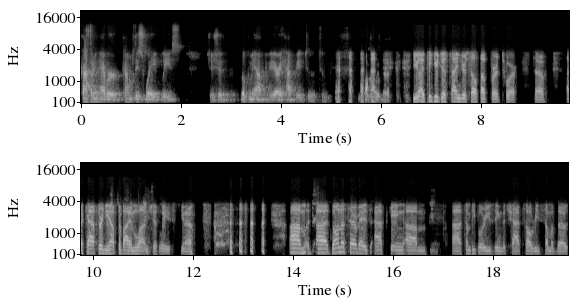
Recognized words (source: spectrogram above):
Catherine ever comes this way, please, she should look me up. Be very happy to, to walk with her. You, I think you just signed yourself up for a tour. So uh, Catherine, you have to buy him lunch at least, you know. um, uh, Donna Serve is asking, um, uh, some people are using the chat, so I'll read some of those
